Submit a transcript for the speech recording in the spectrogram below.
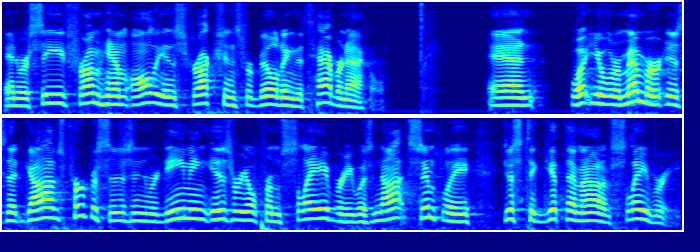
and received from him all the instructions for building the tabernacle. And what you'll remember is that God's purposes in redeeming Israel from slavery was not simply just to get them out of slavery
